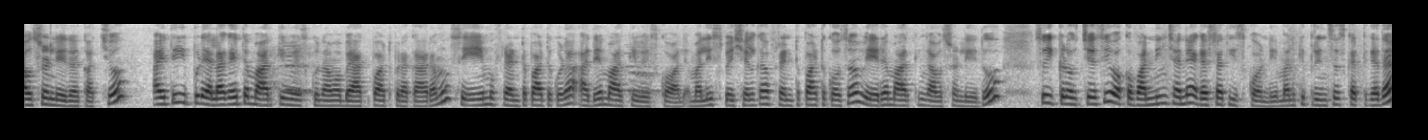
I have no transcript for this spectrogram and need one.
అవసరం లేదా ఖర్చు. అయితే ఇప్పుడు ఎలాగైతే మార్కింగ్ వేసుకున్నామో బ్యాక్ పార్ట్ ప్రకారం సేమ్ ఫ్రంట్ పార్ట్ కూడా అదే మార్కింగ్ వేసుకోవాలి. మళ్ళీ స్పెషల్గా ఫ్రంట్ పార్ట్ కోసం వేరే మార్కింగ్ అవసరం లేదు. సో ఇక్కడ వచ్చేసి ఒక వన్ ఇంచ్ అనే ఎగస్ట్రా తీసుకోండి. మనకి ప్రిన్సెస్ కట్ కదా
